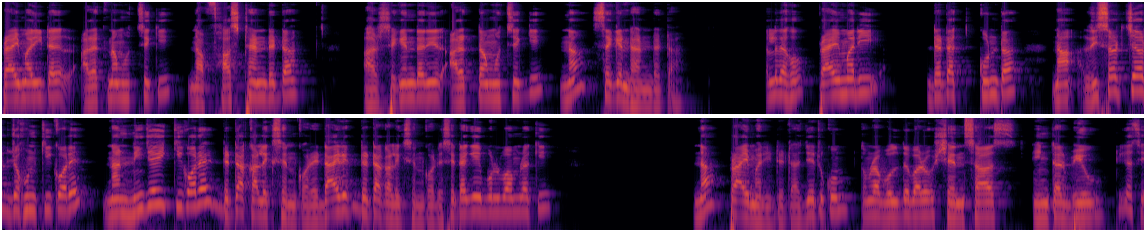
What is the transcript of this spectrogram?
প্রাইমারিটার আরেক নাম হচ্ছে কি? না ফার্স্ট হ্যান্ড ডেটা আর সেকেন্ডারির আরেক নাম হচ্ছে কি? না সেকেন্ড হ্যান্ড ডেটা তাহলে দেখো প্রাইমারি ডেটা কোনটা? না রিসার্চার যখন কি করে? না, নিজেই কি করে? ডেটা কালেকশন করে ডাইরেক্ট ডেটা কালেকশন করে। সেটাকেই বলব আমরা কি? না প্রাইমারি ডেটা যেরকম তোমরা বলতে পারো সেন্সাস ইন্টারভিউ ঠিক আছে?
